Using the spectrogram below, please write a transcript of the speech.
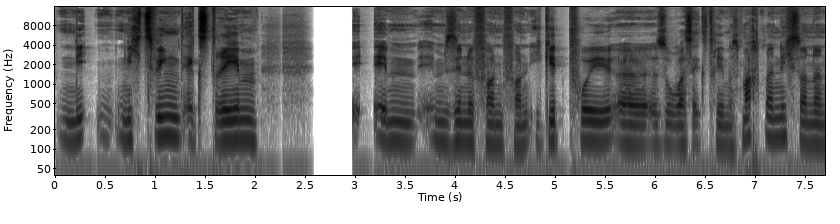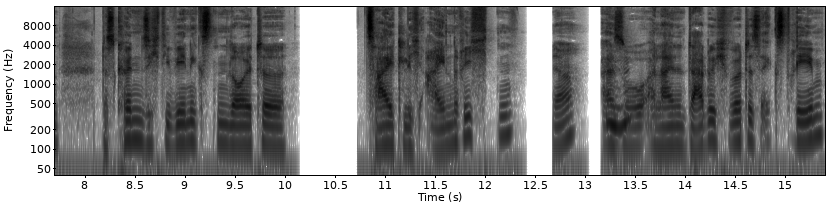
nicht zwingend extrem im, im Sinne von, von Igitt Pui, äh, sowas Extremes macht man nicht, sondern das können sich die wenigsten Leute zeitlich einrichten, ja. Also mhm. alleine dadurch wird es extrem,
